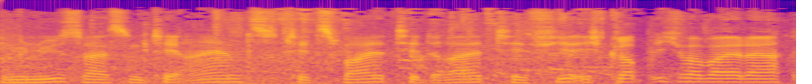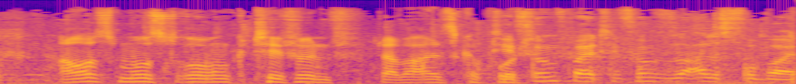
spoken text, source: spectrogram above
die Menüs heißen T1, T2, T3, T4. Ich glaube, ich war bei der Ausmusterung T5. Da war alles kaputt. T5 bei T5 ist alles vorbei.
